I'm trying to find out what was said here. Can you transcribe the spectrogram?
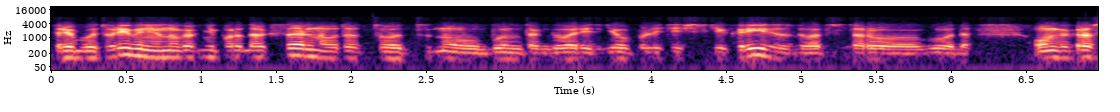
требуют времени, но, как ни парадоксально, вот этот вот, ну, будем так говорить, геополитический кризис 22 года, он как раз,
